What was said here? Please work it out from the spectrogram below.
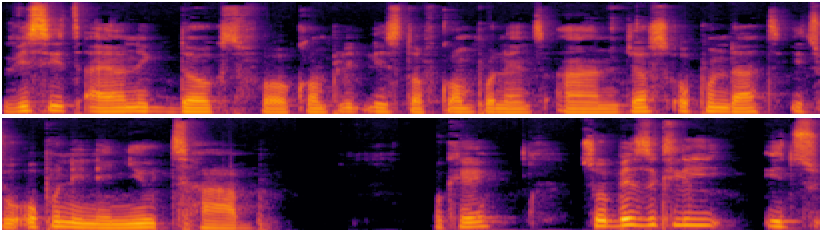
visit ionic docs for complete list of components and just open that. It will open in a new tab. Okay? So basically it's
